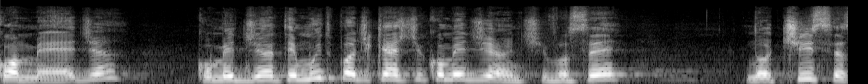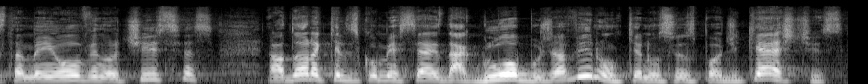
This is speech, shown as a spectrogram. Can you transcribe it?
Comédia. Comediante, tem muito podcast de comediante. E você? Notícias também, ouve notícias. Eu adoro aqueles comerciais da Globo, já viram que anunciam os podcasts?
